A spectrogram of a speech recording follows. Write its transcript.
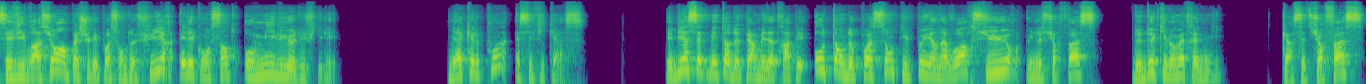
Ces vibrations empêchent les poissons de fuir et les concentrent au milieu du filet. Mais à quel point est-ce efficace? Eh bien, cette méthode permet d'attraper autant de poissons qu'il peut y en avoir sur une surface de 2,5 km, car cette surface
